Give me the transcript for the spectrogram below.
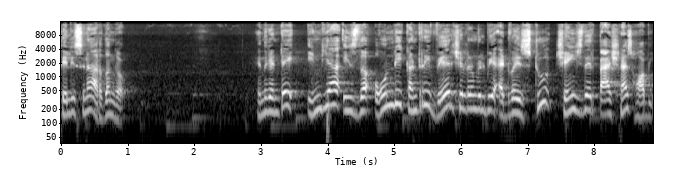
తెలిసినా అర్థం కావు. ఎందుకంటే India is the only country where children will be advise to change their passion as hobby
